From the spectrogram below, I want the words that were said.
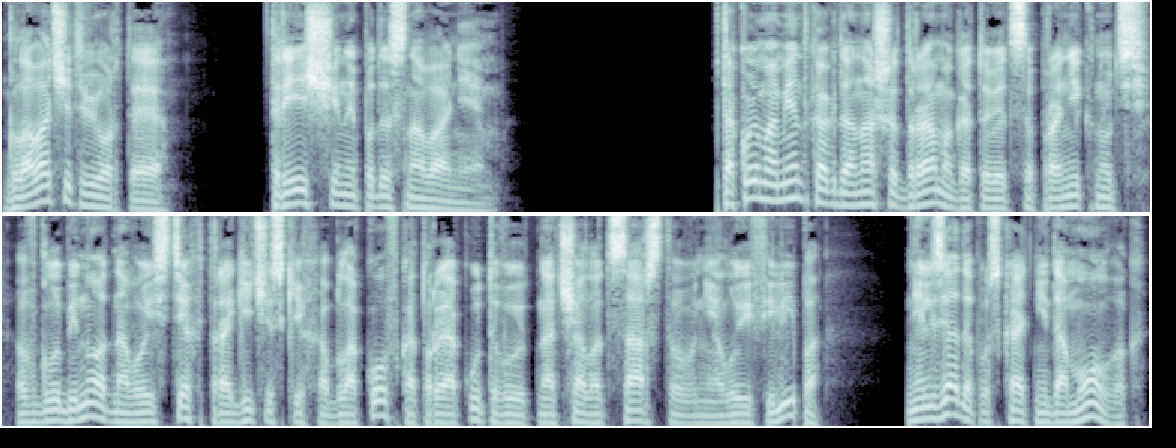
Глава 4. Трещины под основанием. В такой момент, когда наша драма готовится проникнуть в глубину одного из тех трагических облаков, которые окутывают начало царствования Луи Филиппа, нельзя допускать недомолвок,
